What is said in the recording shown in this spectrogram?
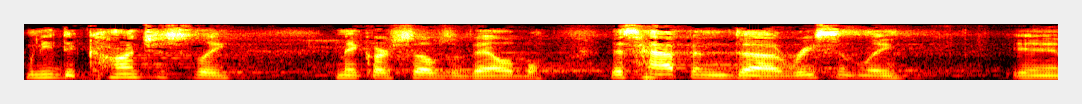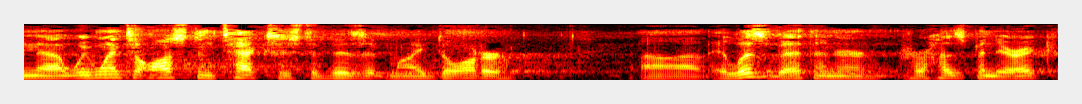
We need to consciously make ourselves available. This happened uh, recently. In uh, we went to Austin, Texas, to visit my daughter uh, Elizabeth and her, her husband Eric.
